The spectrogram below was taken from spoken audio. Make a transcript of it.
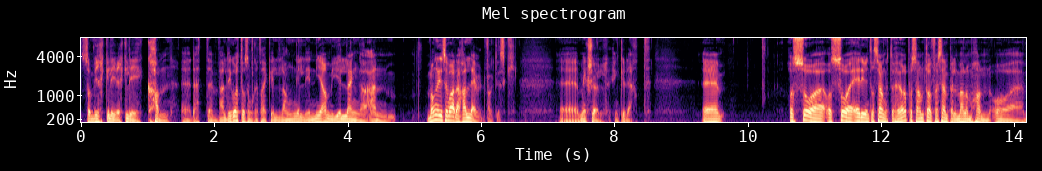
som virkelig, virkelig kan dette veldig godt, og som kan trekke lange linjer, mye lenger enn mange av de som var der, har levd, faktisk. Eh, meg sjøl inkludert. Og, så, og, så, er det jo interessant å høre på samtalen f.eks. mellom han og, eh,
